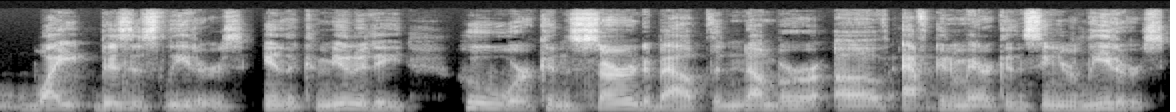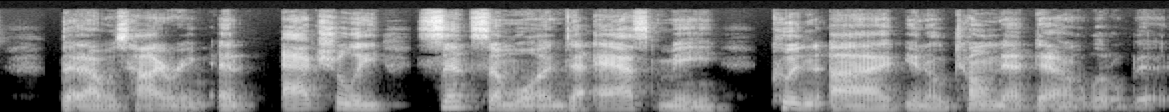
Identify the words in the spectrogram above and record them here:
white business leaders in the community who were concerned about the number of African American senior leaders that I was hiring and actually sent someone to ask me, couldn't I, you know, tone that down a little bit?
